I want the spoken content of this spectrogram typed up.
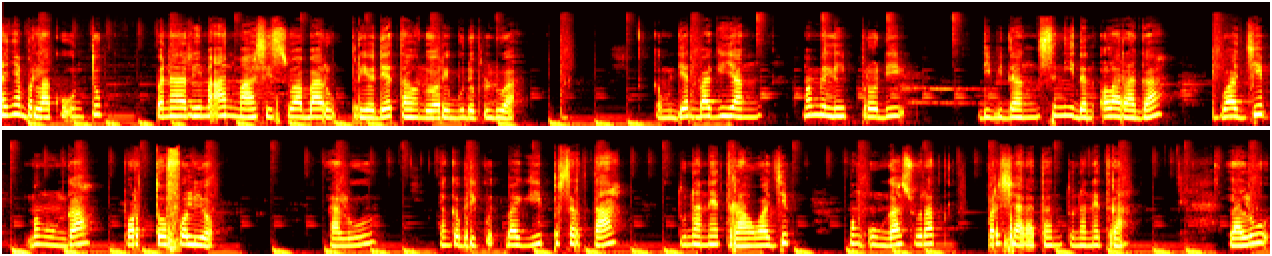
hanya berlaku untuk penerimaan mahasiswa baru periode tahun 2022. Kemudian bagi yang memilih prodi di bidang seni dan olahraga wajib mengunggah portofolio. Lalu, yang keberikut bagi peserta tunanetra wajib mengunggah surat persyaratan tunanetra. Lalu,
